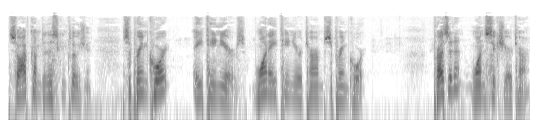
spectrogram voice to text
so I've come to this conclusion. Supreme Court, 18 years. One 18 year term, Supreme Court. President, one six year term.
